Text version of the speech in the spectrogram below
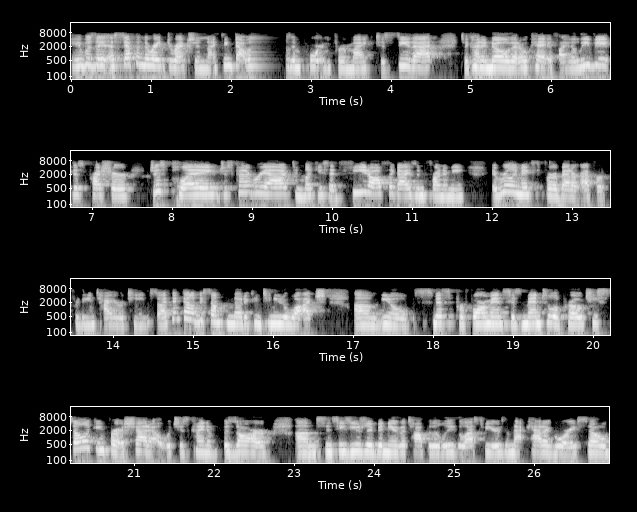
it was a, a step in the right direction. I think that was important for Mike to see that, to kind of know that, okay, if I alleviate this pressure, just play, just kind of react, and like you said, feed off the guys in front of me, it really makes for a better effort for the entire team. So I think that'll be something, though, to continue to watch. Um, you know, Smith's performance, his mental approach. He's still looking for a shutout, which is kind of bizarre um, since he's usually been near the top of the league the last few years in that category. So,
